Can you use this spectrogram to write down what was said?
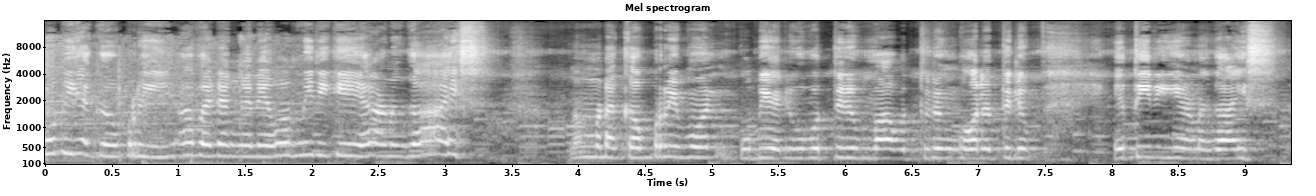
പുതിയ കപ്രി. അവരങ്ങനെ വന്നിരിക്കുകയാണ് ഗായ്സ് നമ്മുടെ കപ്രി മോൻ പുതിയ രൂപത്തിലും ഭാവത്തിലും കോലത്തിലും എത്തിയിരിക്കുകയാണ് ഗായ്സ്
